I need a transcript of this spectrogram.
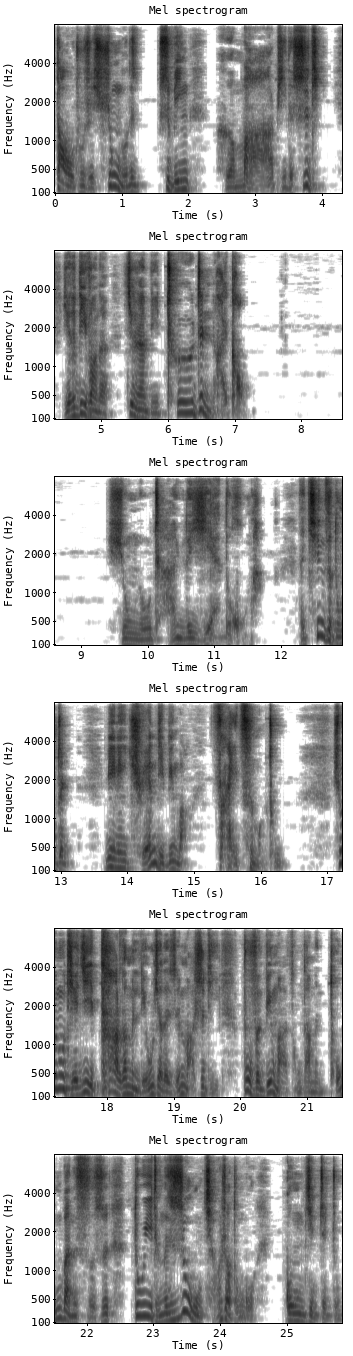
到处是匈奴的士兵和马匹的尸体，有的地方呢，竟然比车阵还高。匈奴单于的眼都红了。他亲自督阵，命令全体兵马再次猛冲。匈奴铁骑踏着他们留下的人马尸体，部分兵马从他们同伴的死尸堆成的肉墙上通过，攻进阵中，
